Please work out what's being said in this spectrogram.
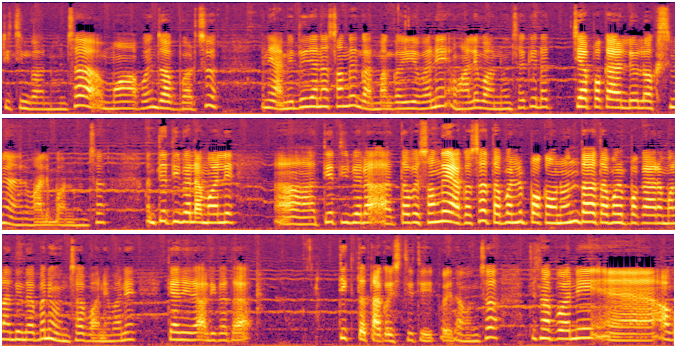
टिचिङ गर्नुहुन्छ म पनि जब गर्छु। अनि हामी दुईजना सँगै घरमा गइयो भने उहाँले भन्नुहुन्छ कि ल चिया पकाएर ल्याउ लक्ष्मी भनेर उहाँले भन्नुहुन्छ। अनि त्यति बेला मैले त्यति बेला तपाईँ सँगै आएको छ तपाईँले पकाउनु नि त तपाईँले पकाएर मलाई दिँदा पनि हुन्छ भन्यो भने त्यहाँनिर अलिकता तिक्तताको स्थिति पैदा हुन्छ। त्यसमा पनि अब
